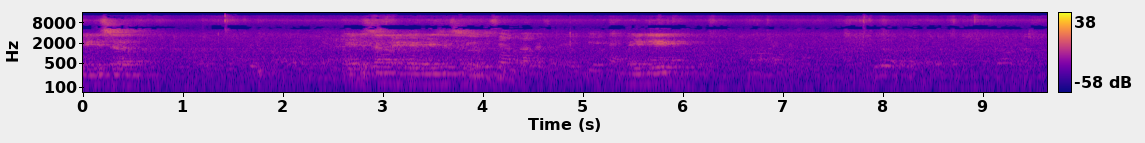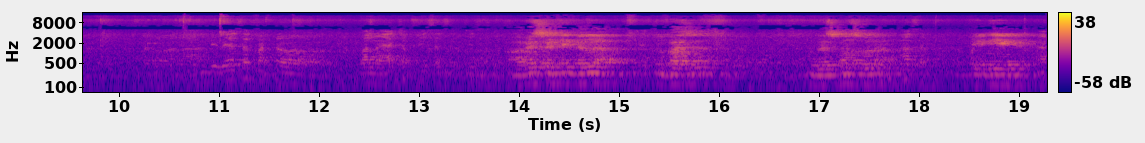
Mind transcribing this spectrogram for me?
Eighty seven eighty seven eighty eight agency eighty seven రాలేదు సార్ ఎయిటీ ఎయిట్ అయింది ఎయిటీ ఎయిట్ అందువే సార్ బట్ వాళ్ళు యాక్సెప్ట్ చేశారు సార్ చేశారు. ఆగస్ట్ ఎండింగ్ కల్లా నువ్వు బాధ్యత నువ్వు రెస్పాన్సిబుల్ ఆ, సార్. ఎయిటీ ఎయిట్ ఆ,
